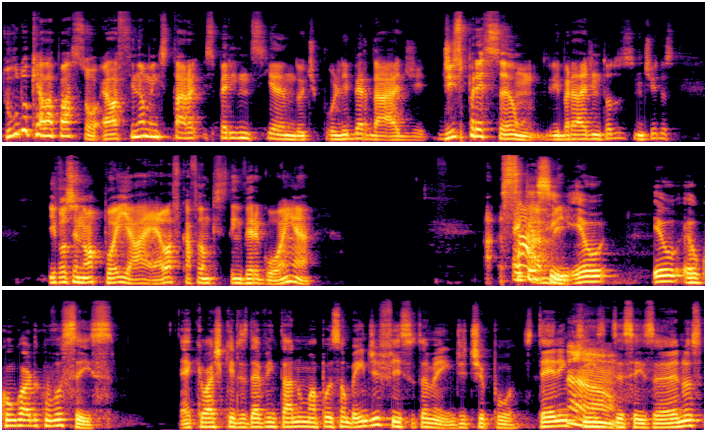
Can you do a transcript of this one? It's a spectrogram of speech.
Tudo que ela passou, ela finalmente está experienciando, tipo, liberdade de expressão, liberdade em todos os sentidos, e você não apoiar ela, ficar falando que você tem vergonha. Ah, É Sabe? que assim, eu, eu, eu concordo com vocês. É que eu acho que eles devem estar numa posição bem difícil também, de tipo, terem Não. 15, 16 anos,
